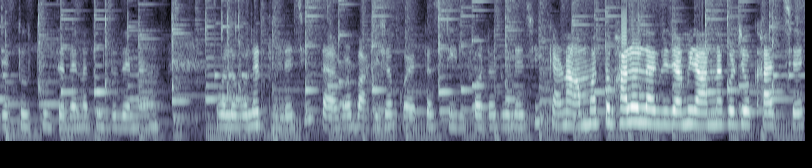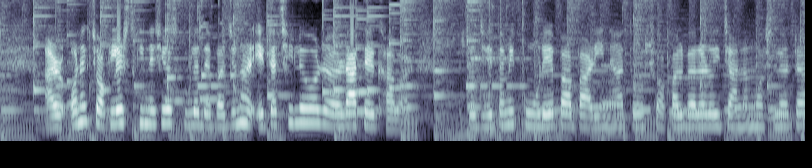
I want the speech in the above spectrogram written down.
যে একটু তুলতে দে না, তুলতে দে না বলে বলে তুলেছি। তারপর বাকি সব কয়েকটা স্টিল ফটো তুলেছি। কারণ আমার তো ভালো লাগছে যে আমি রান্না করছি, ও খাচ্ছে। আর অনেক চকলেটস কিনেছিল স্কুলে দেওয়ার জন্য, আর এটা ছিল ওর রাতের খাবার। তো যেহেতু আমি কুঁড়ে বা পারি না, তো সকালবেলার ওই চানা মশলাটা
